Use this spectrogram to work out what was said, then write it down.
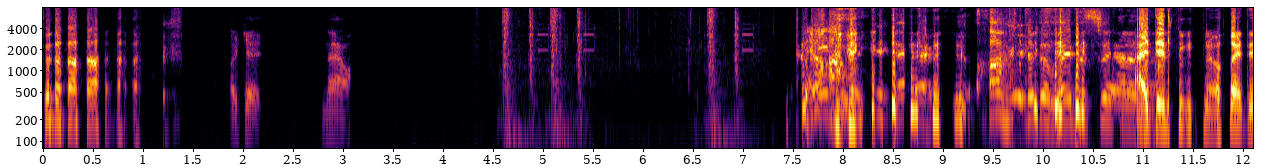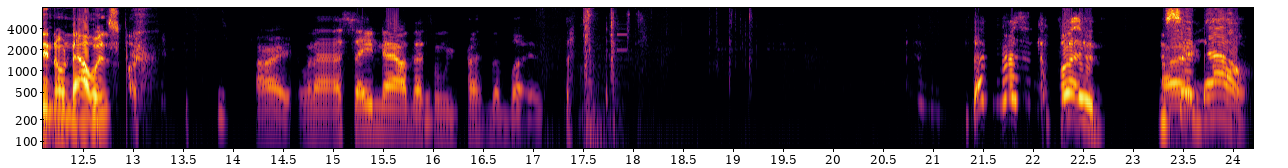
Okay, now. I'm here to lay the shit out of I that. didn't know. I didn't know now was. All right, when I say now, that's when we press the button. Stop pressing the button. You All said right. now.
